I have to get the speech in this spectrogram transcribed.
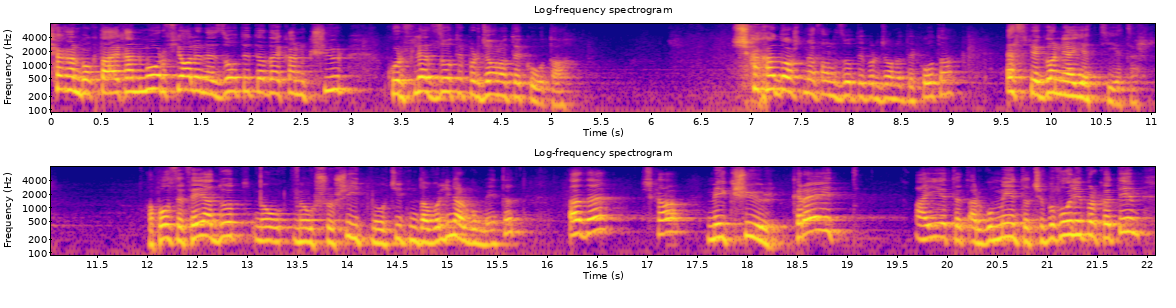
Çka kanë bërë këta? E kanë marrë fjalën e Zotit edhe e kanë këshyr kur flet Zoti për gjonat e kota. Çka ka dashur me thonë Zoti për gjonat e kota? E spjegon një ajet tjetër. Apo se feja duhet me u, me u shoshit, me u qitë në tavolinë argumentet, edhe shka me i këshyr krejt ajetet, argumentet që po folin po për këtë temë,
